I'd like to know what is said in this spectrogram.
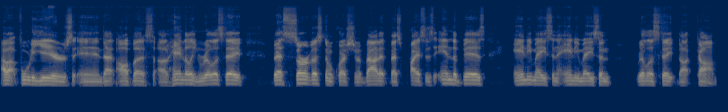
About 40 years in that office of handling real estate. Best service, no question about it. Best prices in the biz. Andy Mason, Andy Mason, realestate.com.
